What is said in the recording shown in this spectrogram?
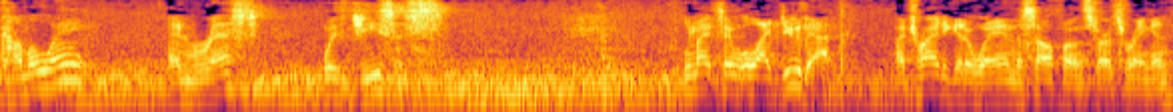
Come away and rest with Jesus. You might say, well, I do that. I try to get away and the cell phone starts ringing.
